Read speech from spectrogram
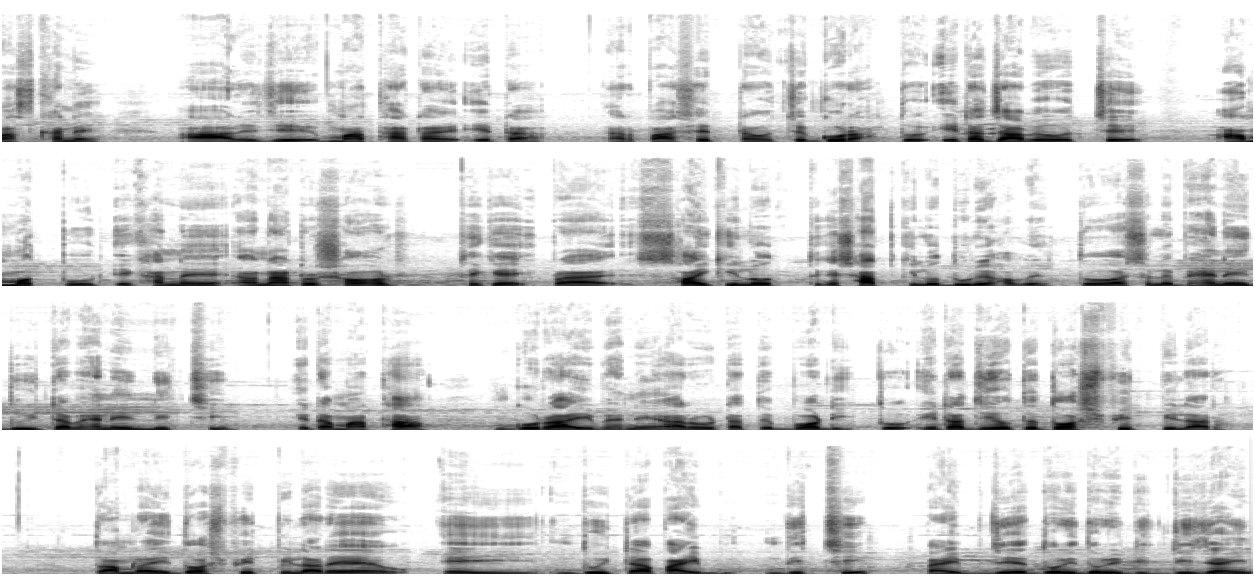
মাঝখানে, আর এই যে মাথাটা, এটা আর পাশেরটা হচ্ছে গোড়া। তো এটা যাবে হচ্ছে আহমদপুর। এখানে নাটোর শহর থেকে প্রায় ছয় কিলো থেকে সাত কিলো দূরে হবে। তো আসলে ভ্যানে, দুইটা ভ্যানেই নিচ্ছি। এটা মাথা, গোড়া এই ভ্যানে আর ওটাতে বডি। তো এটা যেহেতু দশ ফিট পিলার, তো আমরা এই দশ ফিট পিলারে এই দুইটা পাইপ দিচ্ছি। পাইপ যে দড়ি দড়ি ডিজাইন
